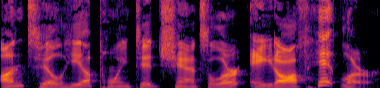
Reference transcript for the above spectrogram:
until he appointed Chancellor Adolf Hitler.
